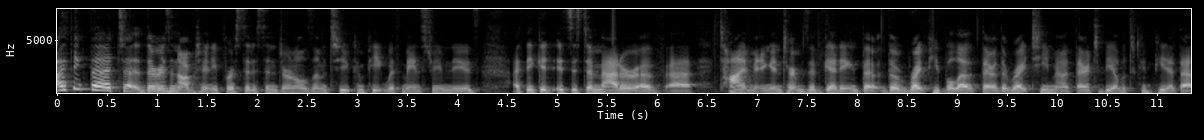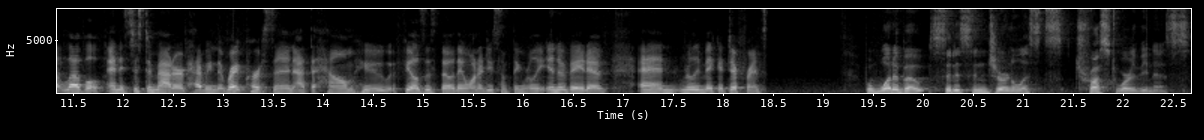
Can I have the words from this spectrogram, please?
I think that uh, there is an opportunity for citizen journalism to compete with mainstream news. I think it, it's just a matter of uh, timing in terms of getting the, the right people out there, the right team out there to be able to compete at that level. And it's just a matter of having the right person at the helm who feels as though they want to do something really innovative and really make a difference. But what about citizen journalists' trustworthiness?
